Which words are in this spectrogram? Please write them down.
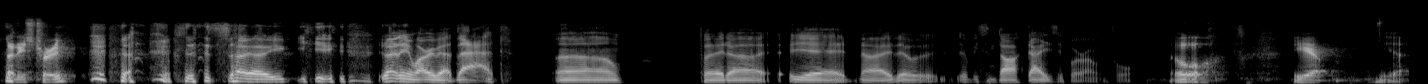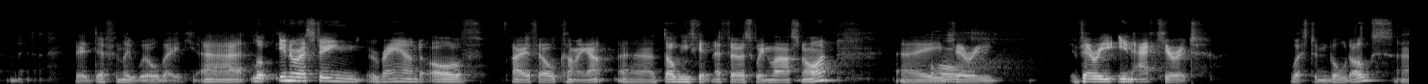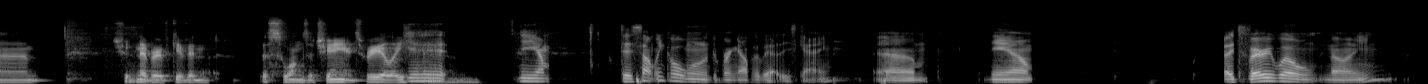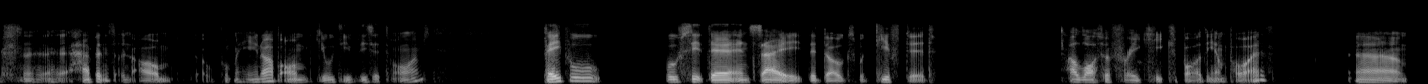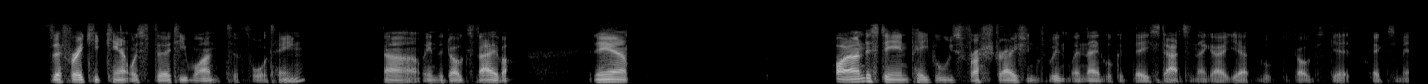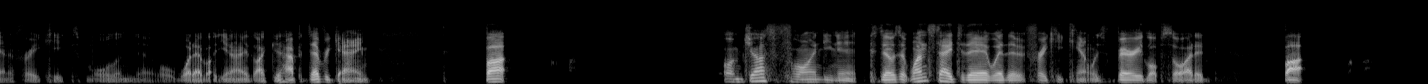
That is true. so you, you don't need to worry about that. Um, but uh, yeah, no, there will, there'll be some dark days if we're on four. Oh, yeah, yeah, there definitely will be. Uh, look, interesting round of AFL coming up. Uh, Doggies getting their first win last night. A Oh. very, very inaccurate Western Bulldogs. Um, should never have given the Swans a chance, really. Yeah. Um, Yeah, um, there's something I wanted to bring up about this game. Um, Now, it's very well known, it happens, and I'll, I'll put my hand up, I'm guilty of this at times. People will sit there and say the dogs were gifted a lot of free kicks by the umpires. Um, the free kick count was 31 to 14 uh, in the dogs' favour. Now, I understand people's frustrations when, when they look at these stats and they go, yeah, look, the dogs get X amount of free kicks more than, the, or whatever, you know, like it happens every game. But I'm just finding it because there was at one stage there where the free kick count was very lopsided, but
